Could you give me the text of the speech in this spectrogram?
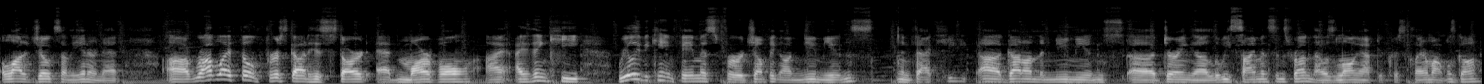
a lot of jokes on the internet, uh, Rob Liefeld first got his start at Marvel. I, I, think he really became famous for jumping on New Mutants. In fact, he uh, got on the New Mutants uh, during uh, Louise Simonson's run. That was long after Chris Claremont was gone.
